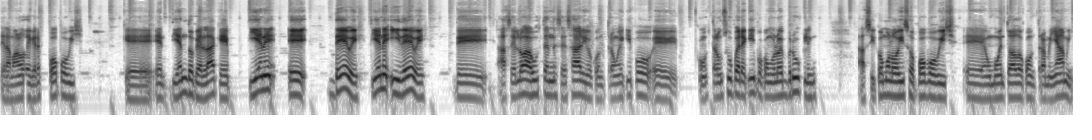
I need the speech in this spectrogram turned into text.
de la mano de Greg Popovich, que entiendo que, la que tiene, eh, debe, tiene y debe de hacer los ajustes necesarios contra un equipo, eh, contra un super equipo como lo es Brooklyn, así como lo hizo Popovich eh, en un momento dado contra Miami.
